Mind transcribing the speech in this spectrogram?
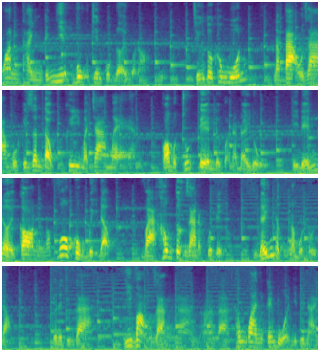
hoàn thành cái nhiệm vụ trên cuộc đời của nó. Chứ tôi không muốn là tạo ra một cái dân tộc khi mà cha mẹ có một chút tiền được gọi là đầy đủ thì đến đời con nó vô cùng bị động và không tự ra được quyết định. Thì đấy là cũng là một nỗi đau. Cho nên chúng ta hy vọng rằng là à, là thông qua những cái buổi như thế này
